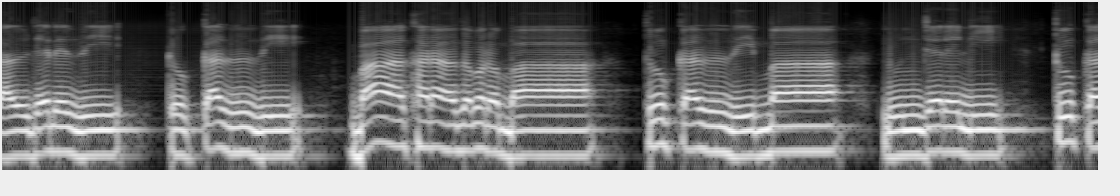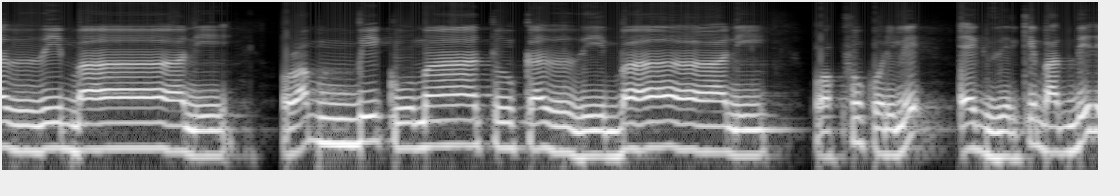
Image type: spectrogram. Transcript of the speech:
জাল জের জি টু কাজ জি বা খারা জবর বা তু কাজ বা নুন জের নি তু কাজ বানি রব্বিকুমা তুকাজ্জিবানি ওয়াকফ করিলে এক জিরকে বাদ দিয়ে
